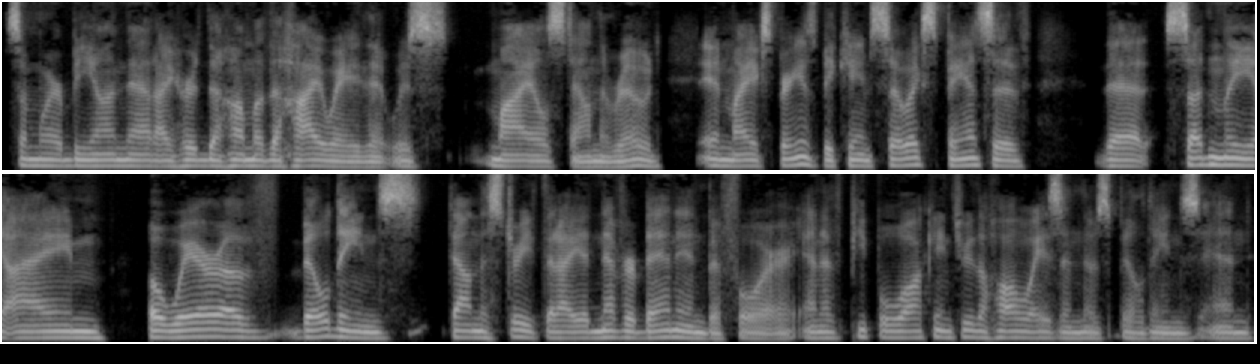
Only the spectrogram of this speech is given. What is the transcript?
somewhere beyond that, I heard the hum of the highway that was miles down the road. And my experience became so expansive that suddenly I'm aware of buildings down the street that I had never been in before and of people walking through the hallways in those buildings and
